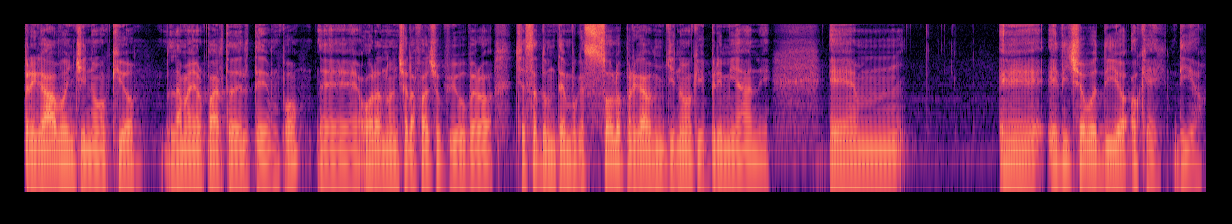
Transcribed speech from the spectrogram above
pregavo in ginocchio la maggior parte del tempo, eh, ora non ce la faccio più, però c'è stato un tempo che solo pregavo in ginocchio i primi anni. Ehm, e, e dicevo Dio, ok, Dio,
